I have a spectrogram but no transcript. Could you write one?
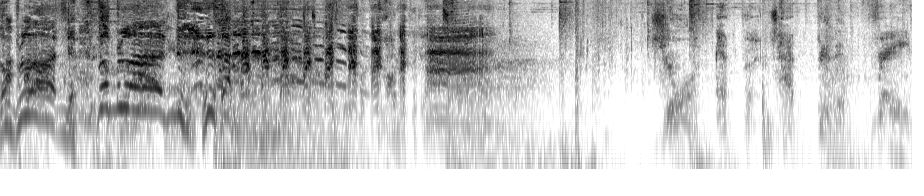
The blood! The blood! Your efforts have been in vain.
